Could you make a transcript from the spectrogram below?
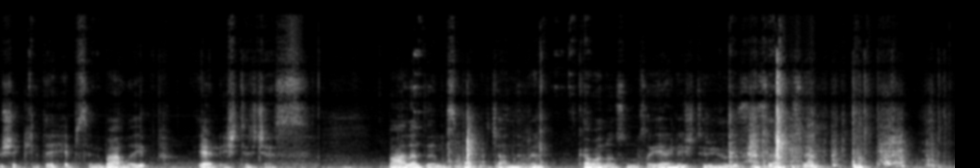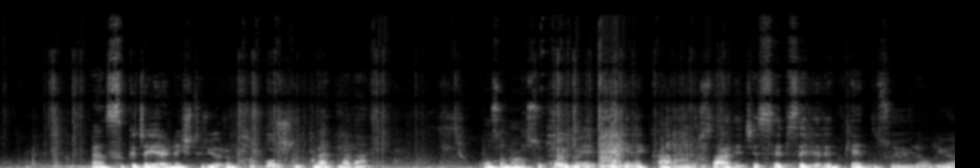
bu şekilde hepsini bağlayıp yerleştireceğiz. Bağladığımız patlıcanları kavanozumuza yerleştiriyoruz güzel güzel. Ben sıkıca yerleştiriyorum hiç boşluk bırakmadan. O zaman su koymaya bile gerek kalmıyor. Sadece sebzelerin kendi suyuyla oluyor.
